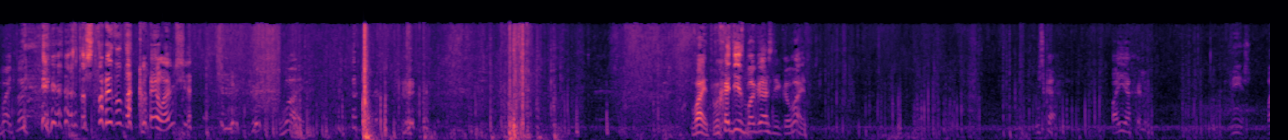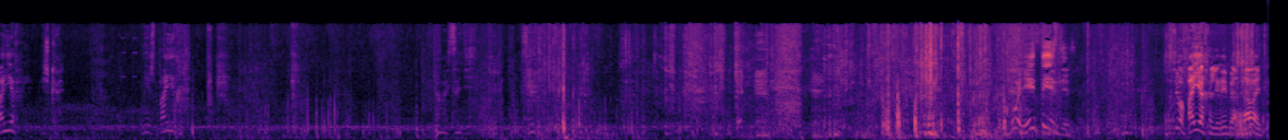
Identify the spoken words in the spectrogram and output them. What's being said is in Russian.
Вать, ну это что это такое вообще? Вай. Вайт, выходи из багажника, Вайт. Мишка, поехали. Миш, поехали. Мишка. Миш, поехали. Боня, и ты здесь. Все, поехали, ребят, давайте.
